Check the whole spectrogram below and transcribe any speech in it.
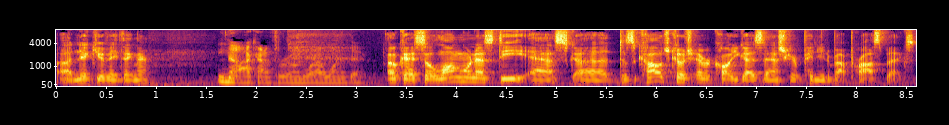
Uh, Nick, you have anything there? No, I kind of threw in what I wanted to. Okay, so Longhorn SD asks uh, Does a college coach ever call you guys and ask your opinion about prospects?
